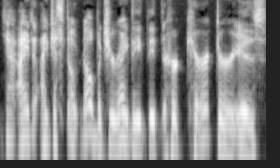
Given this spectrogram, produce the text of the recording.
yeah, I, I just don't know. But you're right. The, the, her character is.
